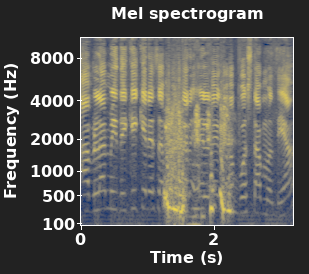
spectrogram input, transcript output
háblame de qué quieres apostar, el luego apostamos, ¿ya?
